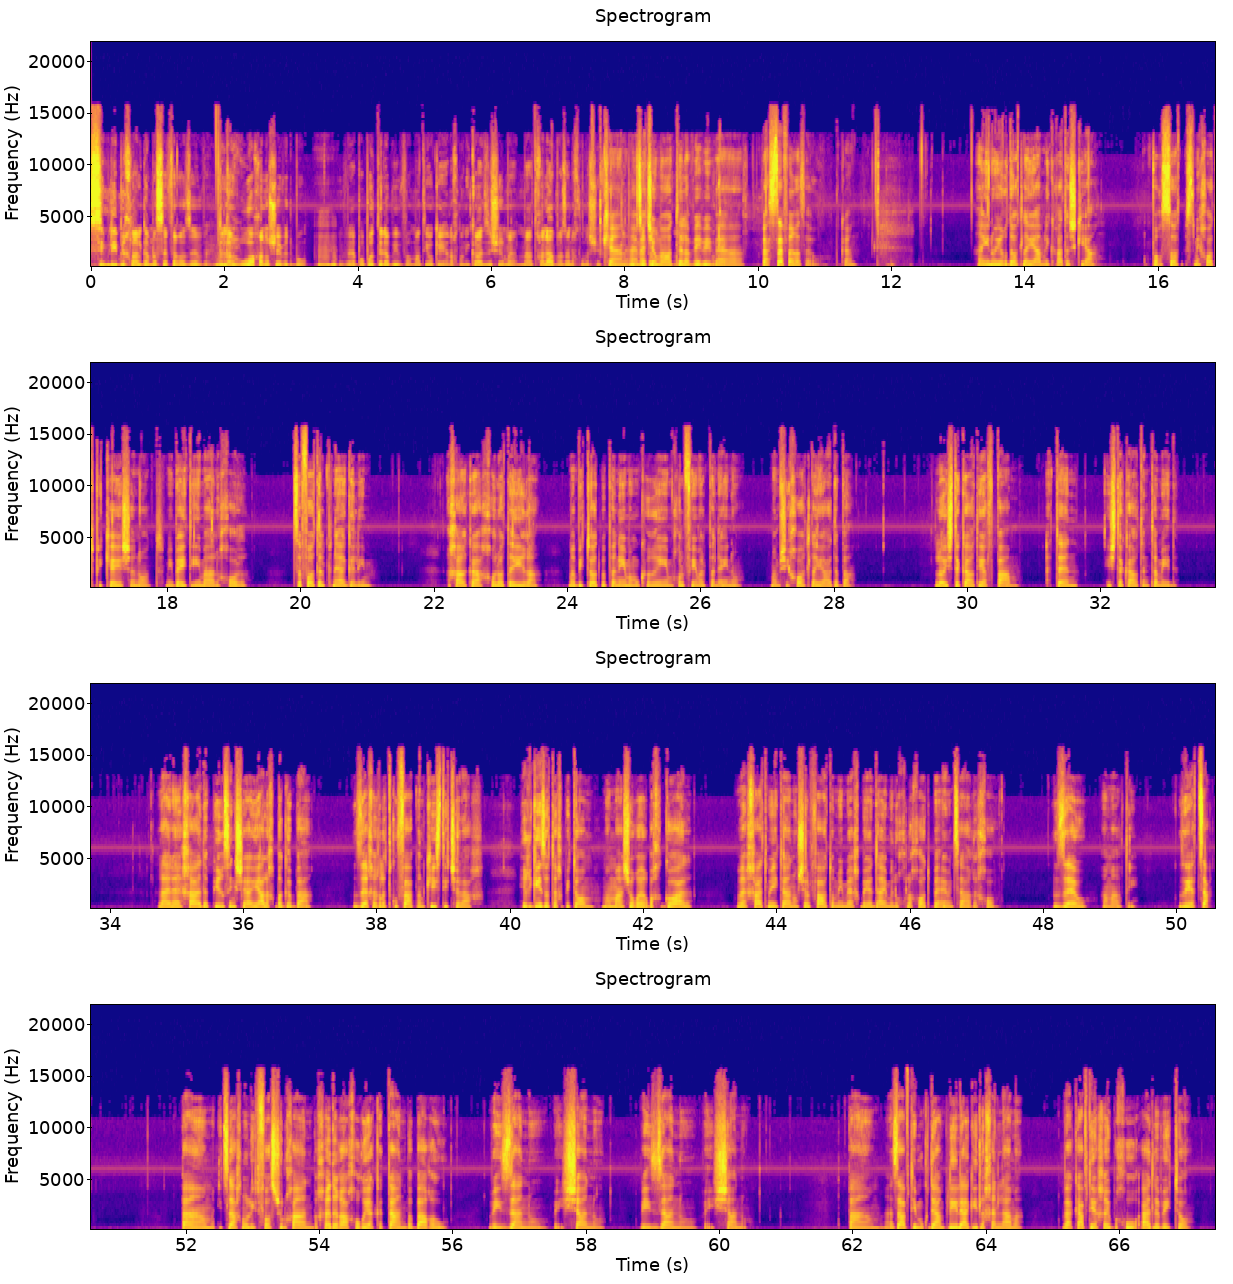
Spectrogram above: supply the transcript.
סמלי בכלל גם לספר הזה, okay. אוקיי. ולרוח הנושבת בו. Mm-hmm. ואפרופו תל אביב, אמרתי, אוקיי, אנחנו נקרא איזה שיר מההתחלה, ואז אנחנו נשאיר. כן, האמת שהוא מאוד תל אביבי, אוקיי. וה... והספר הזה הוא, כן. היינו יורדות לים לקראת השקיעה. פורסות שמיכות פיקי ישנות מבית אימא על החול, צפות על פני הגלים. אחר כך עולות העירה, מביטות בפנים המוכרים חולפים על פנינו, ממשיכות ליעד הבא. לא השתכרתי אף פעם. אתן השתכרתן תמיד. לילה אחד הפירסינג שהיה לך בגבה, זכר לתקופה הפנקיסטית שלך, הרגיז אותך פתאום, ממש עורר בך גועל, ואחת מאיתנו שלפה אותו ממך בידיים מלוכלכות באמצע הרחוב. זהו, אמרתי. זה יצא. פעם הצלחנו לתפוס שולחן בחדר האחורי הקטן בבר ההוא, והזנו ועישנו והזנו והישנו. פעם עזבתי מוקדם בלי להגיד לכן למה, ועקבתי אחרי בחור עד לביתו,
